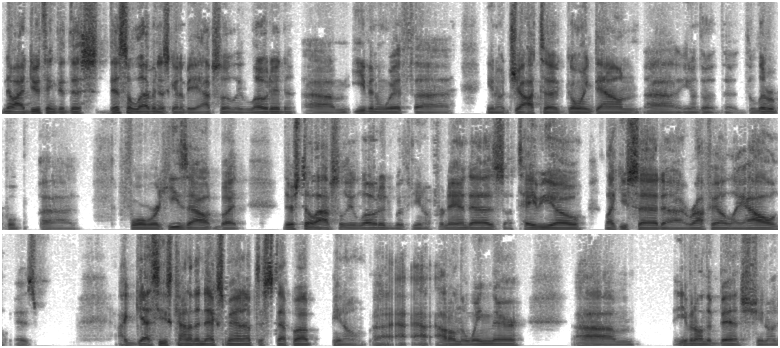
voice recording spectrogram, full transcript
no, I do think that this this eleven is going to be absolutely loaded. Um, even with uh, you know Jota going down, uh, you know the the, the Liverpool uh, forward, he's out, but they're still absolutely loaded with you know Fernandes, Otavio, like you said, uh, Rafael Leao is. I guess he's kind of the next man up to step up, you know, uh, out on the wing there. Um, even on the bench, you know,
